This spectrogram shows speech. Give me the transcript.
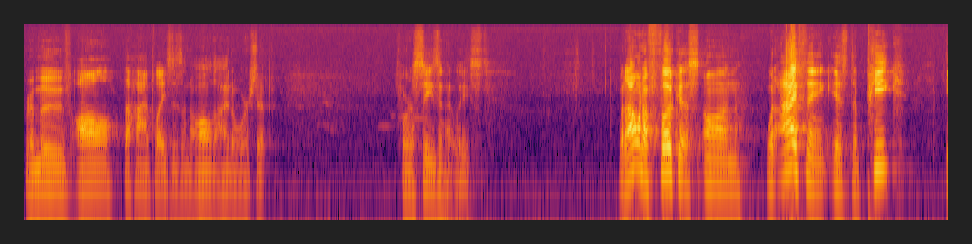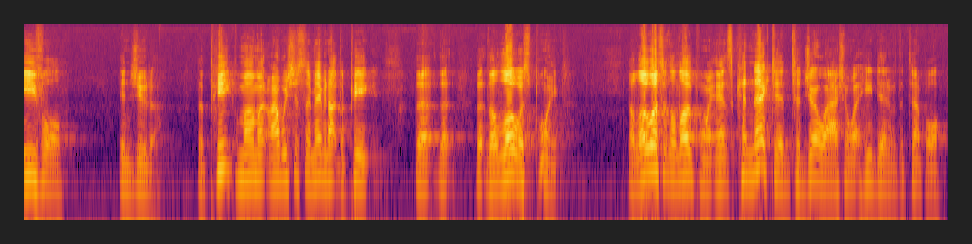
remove all the high places and all the idol worship for a season at least. But I want to focus on what I think is the peak evil in Judah the peak moment, or we should say maybe not the peak, the, the, the, lowest point. The lowest of the low point, and it's connected to Joash and what he did with the temple.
